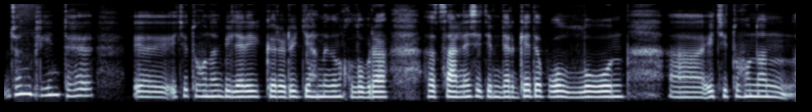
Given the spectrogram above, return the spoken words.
жон билген тәһә эти туһунан билери көрөрү дианыгын холобра социальный сетемдерге де боллун эти туһунан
